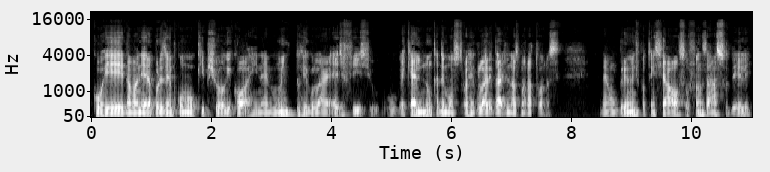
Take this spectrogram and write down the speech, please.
correr da maneira, por exemplo, como o Kipchoge corre, né? Muito regular. É difícil. O Bekele nunca demonstrou regularidade nas maratonas. É né? um grande potencial, sou fãzaço dele,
